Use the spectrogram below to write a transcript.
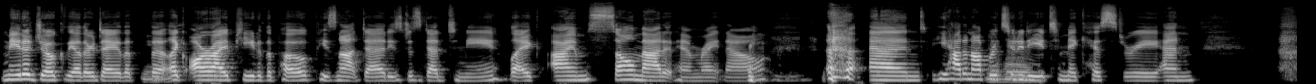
made a joke the other day that the Mhm. like rip to the pope he's not dead he's just dead to me like i'm so mad at him right now and he had an opportunity to make history and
